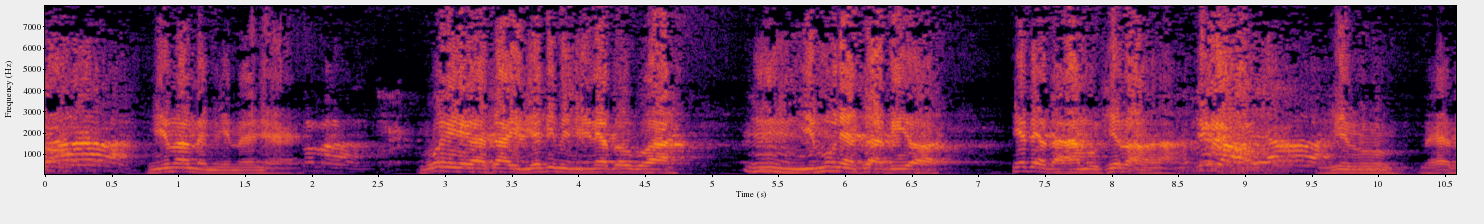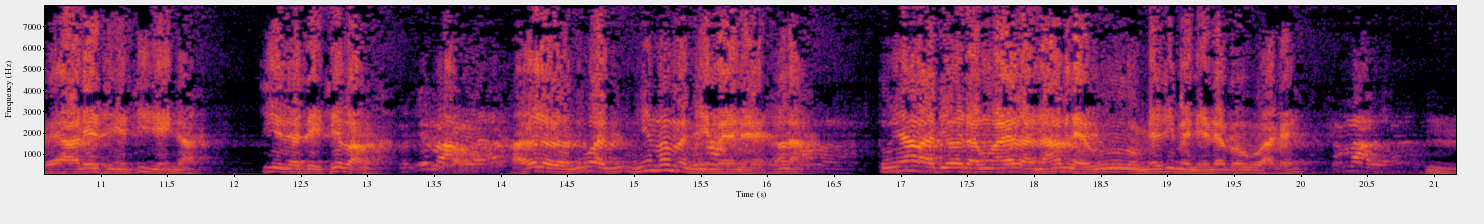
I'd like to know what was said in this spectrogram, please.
ဗျာမြင်မှမမြင်မဲနဲ့မှန်ပါမွေးတွေကစပြီးမျက်စိမမြင်တဲ့ပုဂ္ဂိုလ်ဟာအင်းမြင်မှုနဲ့စပ်ပြီးတော့ နှစ်သက်တာယာမှုဖြစ်ပါမလား ဖြစ်ပါဗျာ မြင်ဘူးဘယ်ဘယ်ဟာလေးဖြစ်ရင်ကြည့်နေတာကြည့်တဲ့စိတ်ဖြစ်ပါမလား မဖြစ်ပါဗျာ အဲလိုတော့ तू ကမြင်မှမမြင်မဲနဲ့ဟုတ်လားသူများကပြောတော့ငါအဲ့ဒါနားမလဲဘူးမျက်စိမမြင်တဲ့ပုဂ္ဂိုလ်ကလည်း မှန်ပါဗျာ อืม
